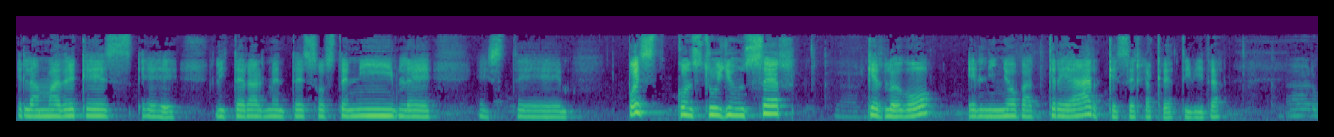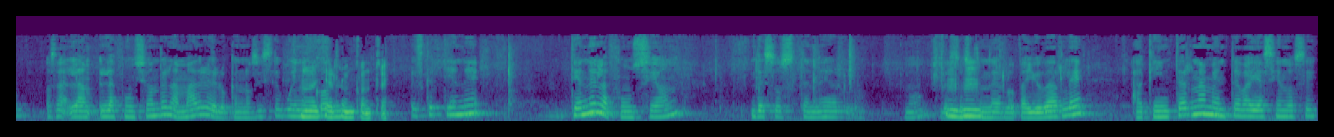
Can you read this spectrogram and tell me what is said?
eh, la madre que es eh, literalmente sostenible, este, pues construye un ser que luego el niño va a crear, que esa es la creatividad. Claro. O sea, la, la función de la madre, de lo que nos dice No, Winnicott, ya lo encontré. es que tiene, tiene la función de sostenerlo, ¿no? De sostenerlo, de ayudarle a que internamente vaya haciéndose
